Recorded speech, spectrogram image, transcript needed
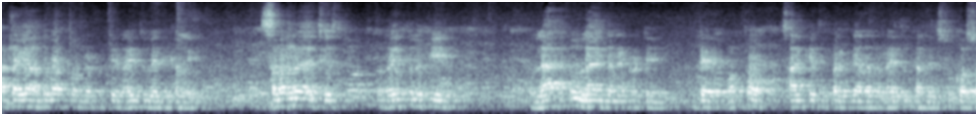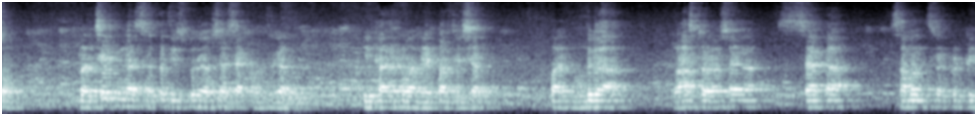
అట్లాగే అందుబాటులో ఉన్నటువంటి రైతు వేదికల్ని సమన్వయం చేస్తూ రైతులకి ల్యాండ్ టు ల్యాండ్ అనేటువంటి అంటే మొత్తం సాంకేతిక పరిజ్ఞానాన్ని రైతులకు అందించడం కోసం ప్రత్యేకంగా శ్రద్ధ తీసుకుని వ్యవసాయ శాఖ మంత్రి గారు ఈ కార్యక్రమాన్ని ఏర్పాటు చేశారు. వారికి ముందుగా రాష్ట్ర వ్యవసాయ శాఖ సంబంధించినటువంటి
